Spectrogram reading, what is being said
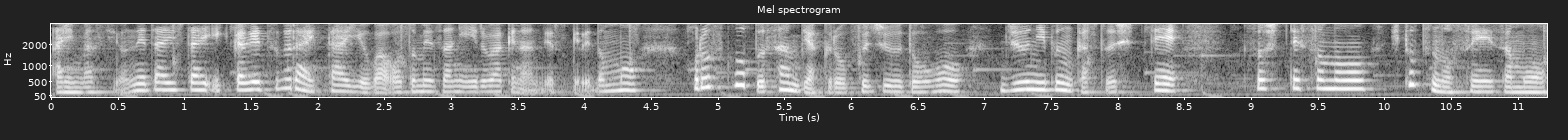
ありますよね。だいたい1ヶ月ぐらい太陽は乙女座にいるわけなんですけれどもホロスコープ360度を12分割してそしてその1つの星座も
